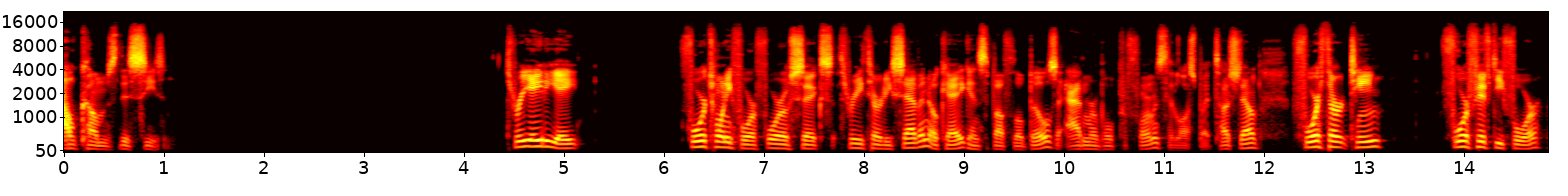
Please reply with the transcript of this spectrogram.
outcomes this season 388, 424, 406, 337. Okay, against the Buffalo Bills. Admirable performance. They lost by touchdown. 413, 454,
